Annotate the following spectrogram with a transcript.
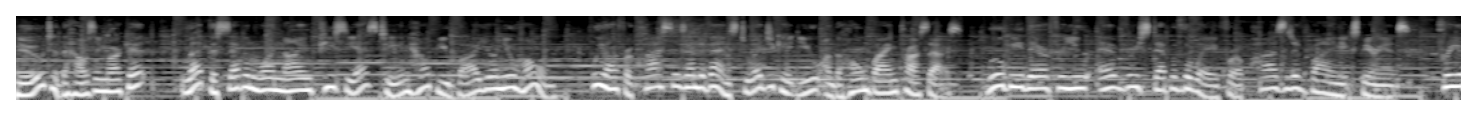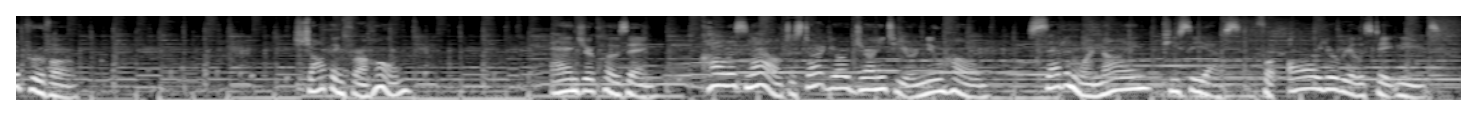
New to the housing market? Let the 719 PCS team help you buy your new home. We offer classes and events to educate you on the home buying process. We'll be there for you every step of the way for a positive buying experience. Pre approval, shopping for a home, and your closing. Call us now to start your journey to your new home. 719 PCS for all your real estate needs.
